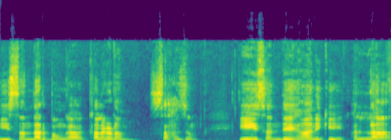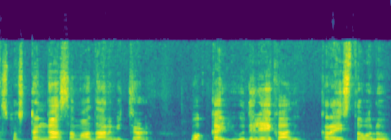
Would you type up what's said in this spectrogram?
ఈ సందర్భంగా కలగడం సహజం. ఈ సందేహానికి అల్లా స్పష్టంగా సమాధానమిచ్చాడు. ఒక్క యూదులే కాదు క్రైస్తవులు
